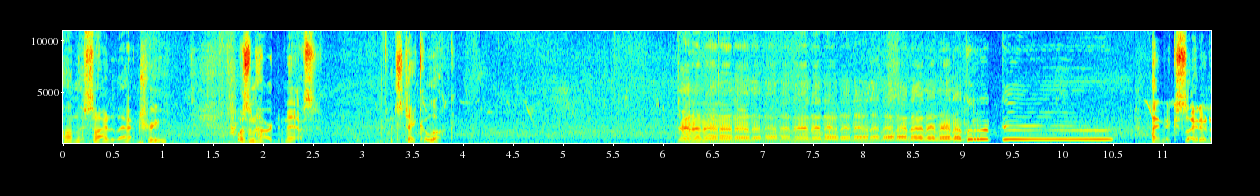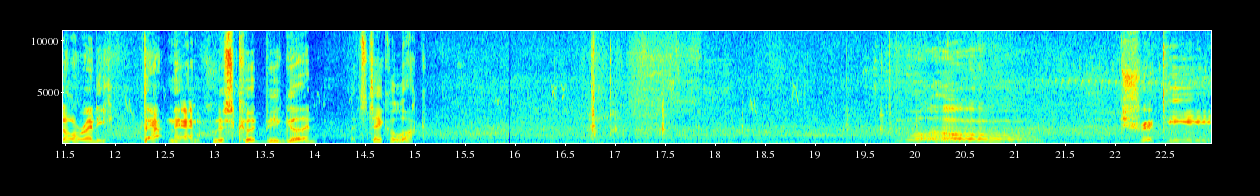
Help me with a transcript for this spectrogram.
On the side of that tree? It wasn't hard to miss. Let's take a look. I'm excited already. Batman, this could be good. Let's take a look. Whoa, tricky.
